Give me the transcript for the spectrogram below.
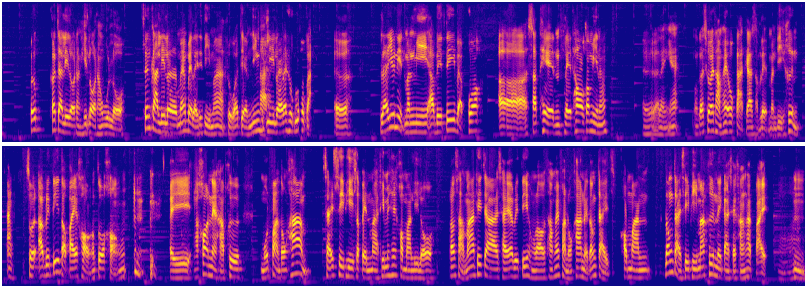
ปุ๊บ ก็จะรีโหลดทั้งฮิตโลทั้งวูลโลซึ่งการรีโหลดแม่งเป็นอะไรที่ดีมากถือว่าเจมยิ่งรีโหลดได้ทุกลูกอะ เออ และยูนิตมันมี ability แบบพวกเอ่อซัตเทนเลทอลก็มีนะเอออะไรเงี้ย มันก็ช่วยทำให้โอกาสการสำเร็จมันดีขึ้นอะส่วน ability ต่อไปของตัวของไออาคอนเนี่ยครับคือสมมติฝั่งตรงข้าม ใช้ CP spend มาที่ไม่ใช่ command reload เราสามารถที่จะใช้ ability ของเราทำให้ฝั่งตรงข้ามเนี่ยต้องจ่าย command ต้องจ่าย CP มากขึ้นในการใช้ครั้งถัดไปอืม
